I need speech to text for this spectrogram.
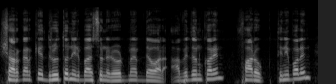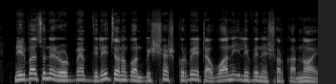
সরকারকে দ্রুত নির্বাচনের রোডম্যাপ দেওয়ার আবেদন করেন ফারুক। তিনি বলেন নির্বাচনের রোডম্যাপ দিলেই জনগণ বিশ্বাস করবে এটা ওয়ান ইলেভেনের সরকার নয়।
